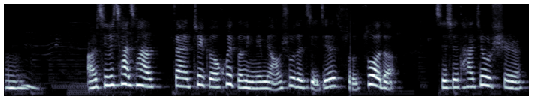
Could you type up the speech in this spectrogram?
嗯，而其实恰恰在这个绘本里面描述的姐姐所做的，其实她就是。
